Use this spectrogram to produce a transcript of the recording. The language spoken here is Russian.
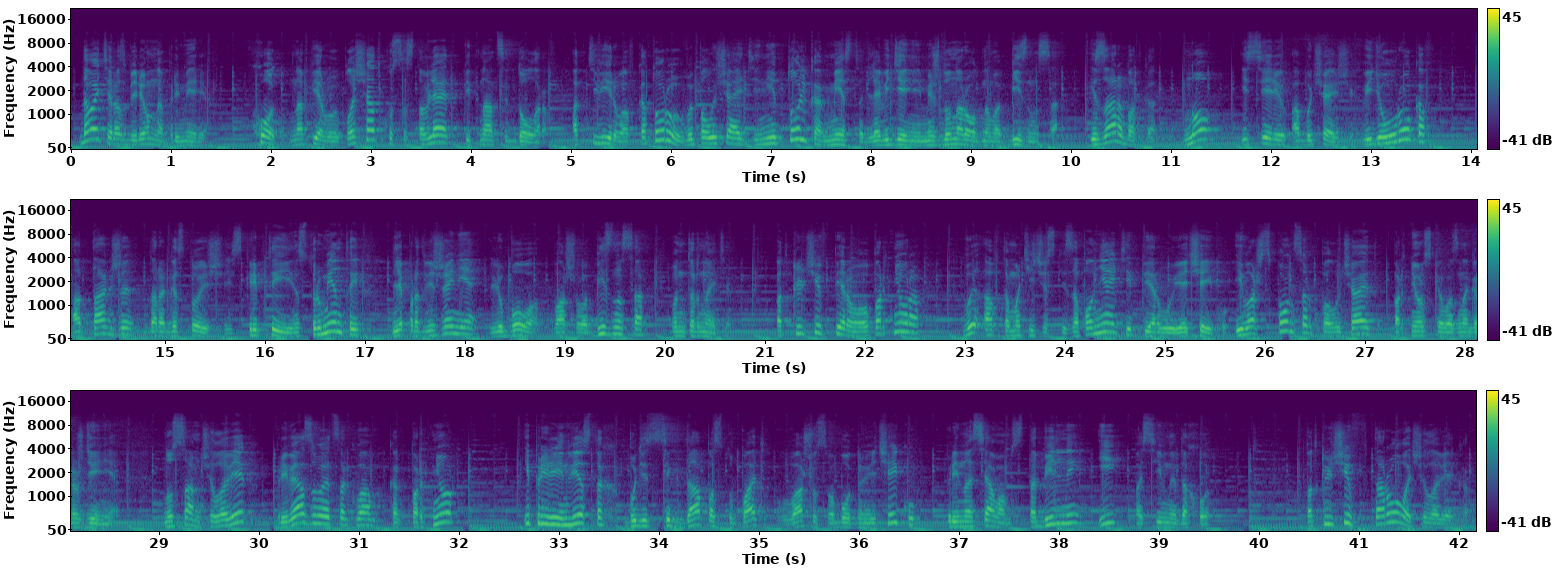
Давайте разберем на примере. Вход на первую площадку составляет 15 долларов, активировав которую вы получаете не только место для ведения международного бизнеса и заработка, но и серию обучающих видеоуроков, а также дорогостоящие скрипты и инструменты для продвижения любого вашего бизнеса в интернете. Подключив первого партнера, вы автоматически заполняете первую ячейку, и ваш спонсор получает партнерское вознаграждение. Но сам человек привязывается к вам как партнер и при реинвестах будет всегда поступать в вашу свободную ячейку, принося вам стабильный и пассивный доход. Подключив второго человека,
